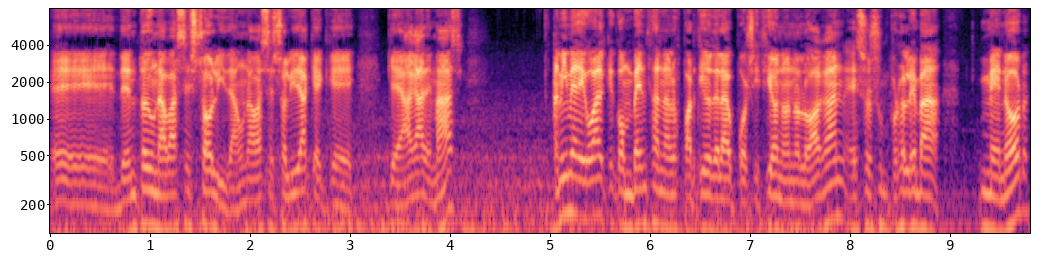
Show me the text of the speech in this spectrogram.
eh, dentro de una base sólida, una base sólida que, que, haga además. A mí me da igual que convenzan a los partidos de la oposición o no lo hagan, eso es un problema menor,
